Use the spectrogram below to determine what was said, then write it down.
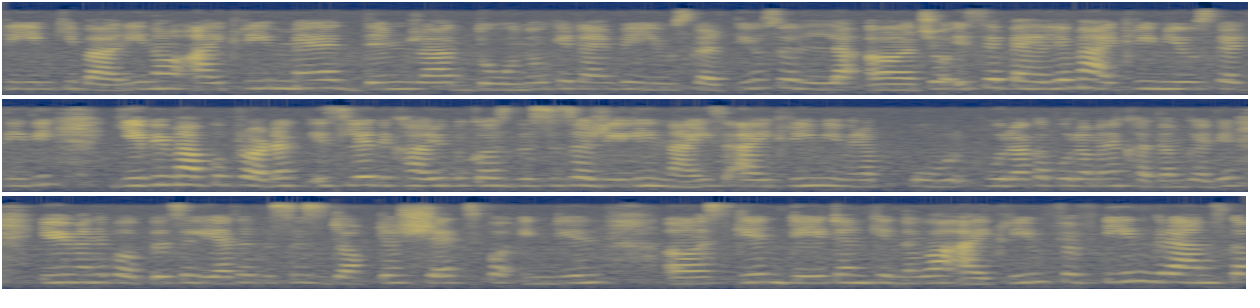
cream की बारी. ना eye cream मैं दिन रात दोनों के टाइम पे यूज़ करती हूँ. So uh, जो इससे पहले मैं eye cream यूज़ करती थी ये भी मैं आपको प्रोडक्ट इसलिए दिखा रही हूँ because this is a really nice eye cream ये मेरा पूरा का पूरा मैंने ख़त्म कर दिया. ये भी मैंने पर्पल से लिया था. This is doctor Sheth's for Indian skin date and quinoa eye cream fifteen grams का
